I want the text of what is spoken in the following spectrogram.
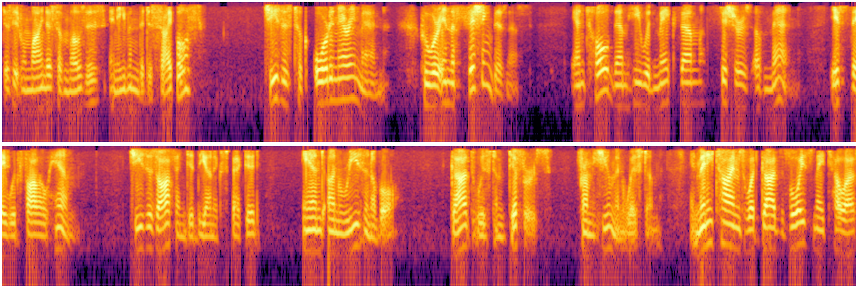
Does it remind us of Moses and even the disciples? Jesus took ordinary men who were in the fishing business and told them he would make them fishers of men if they would follow him. Jesus often did the unexpected and unreasonable. God's wisdom differs from human wisdom. And many times what God's voice may tell us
